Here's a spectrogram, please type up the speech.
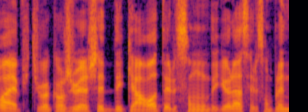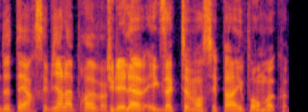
Ouais, et puis tu vois quand je lui achète des carottes, elles sont dégueulasses, elles sont pleines de terre. C'est bien la preuve. Tu les laves, exactement, c'est pareil pour moi, quoi.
